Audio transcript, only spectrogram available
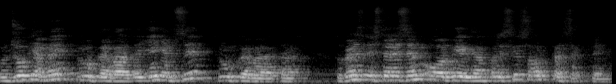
और जो कि हमें प्रूव करवा रहा था, यही हमसे प्रूव करवा रहा था। तो फ्रेंड्स इस तरह से हम और भी एग्ज़ाम्पल इसके सॉल्व कर सकते हैं।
